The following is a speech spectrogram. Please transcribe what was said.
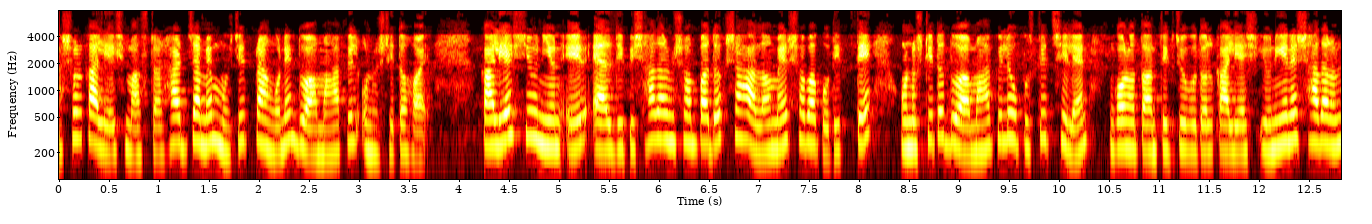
আসর কালিয়াস মাস্টার হাট জামে মসজিদ প্রাঙ্গণে দোয়া মাহফিল অনুষ্ঠিত হয়। কালিয়াস ইউনিয়ন এর এলডিপি সাধারণ সম্পাদক শাহ আলমের সভাপতিত্বে অনুষ্ঠিত দোয়া মাহফিলে উপস্থিত ছিলেন গণতান্ত্রিক যুবদল কালিয়াস ইউনিয়নের সাধারণ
